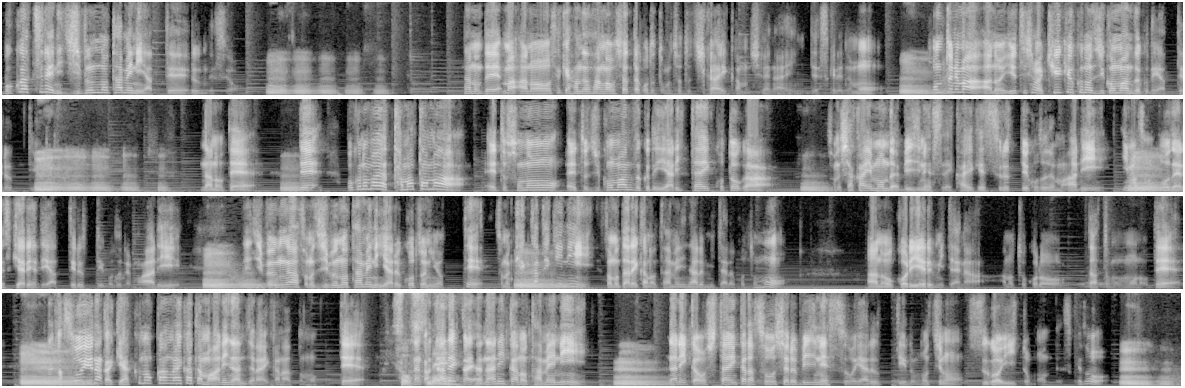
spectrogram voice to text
僕は常に自分のためにやってるんですよ。うんうんうんうんうん。なので、まあ、あの、さっき半田さんがおっしゃったことともちょっと近いかもしれないんですけれども、うん。本当にまあ、あの、言ってしまう究極の自己満足でやってるっていう。うんうんうんうんなので、うん。で、僕の場合はたまたま、えっと、その、えっと、自己満足でやりたいことが、うんその社会問題をビジネスで解決するっていうことでもあり、今そのボーダーレスキャリアでやってるっていうことでもあり、うん。で自分がその自分のためにやることによって、その結果的にその誰かのためになるみたいなことも、あの、起こり得るみたいな、あの、ところだとも思うので、うん、なんかそういうなんか逆の考え方もありなんじゃないかなと思って、なんか。誰かや何かのためにうん。何かをしたいからソーシャルビジネスをやるっていうのももちろんすごいいいと思うんですけど、うんうん。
